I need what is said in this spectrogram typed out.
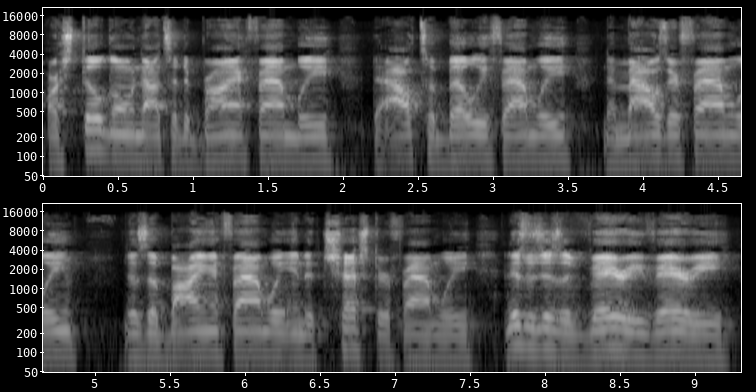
are still going out to the Bryant family, the Altobelli family, the Mauser family, the Zobayan family, and the Chester family. And this was just a very, very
